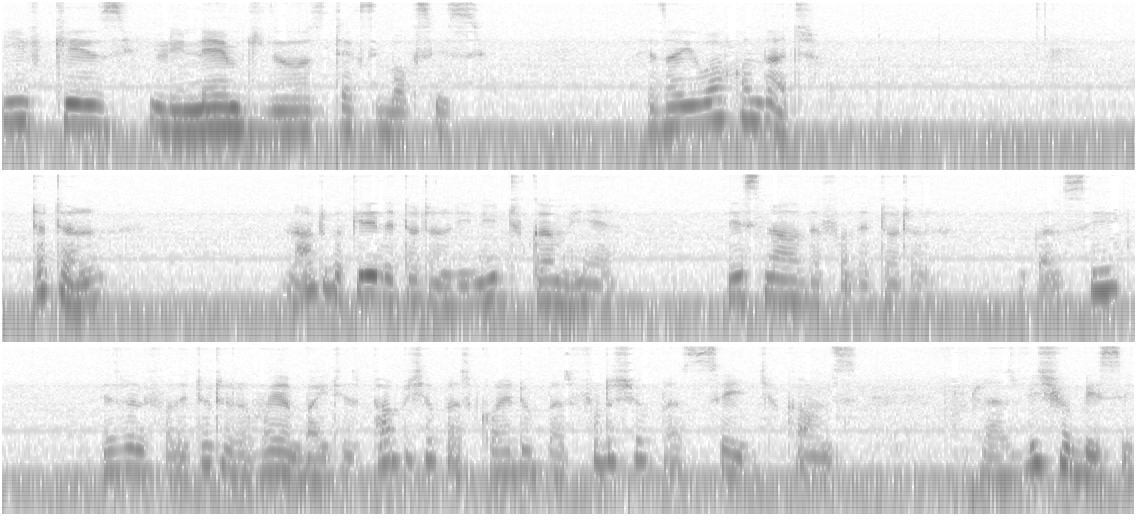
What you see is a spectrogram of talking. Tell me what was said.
if case you renamed those text boxes as you work on that total now to create the total you need to come here. This now the for the total. You can see this one for the total whereby it is publisher plus CorelDRAW plus photoshop plus sage accounts plus Visual Basic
